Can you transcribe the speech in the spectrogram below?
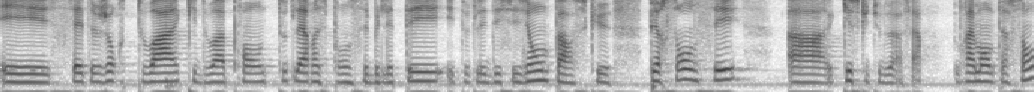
et c'est toujours toi qui dois prendre toutes les responsabilités et toutes les décisions parce que personne ne sait euh, qu'est-ce que tu dois faire. Vraiment personne.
